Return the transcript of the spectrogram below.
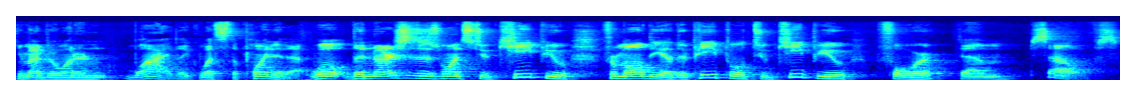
You might be wondering why. Like, what's the point of that? Well, the narcissist wants to keep you from all the other people to keep you for themselves.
